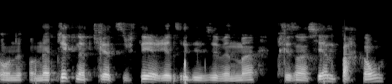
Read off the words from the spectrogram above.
on, applique notre créativité à réaliser des événements présentiels. Par contre,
